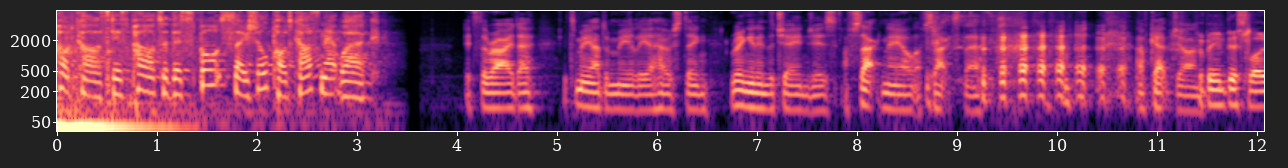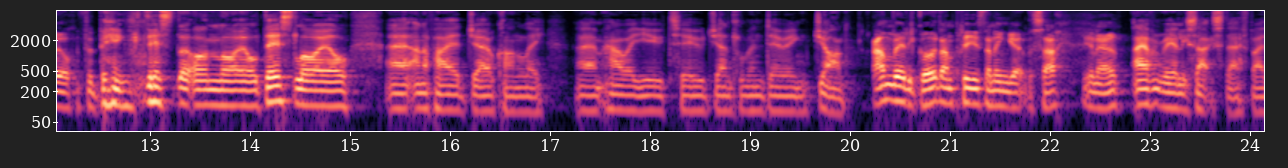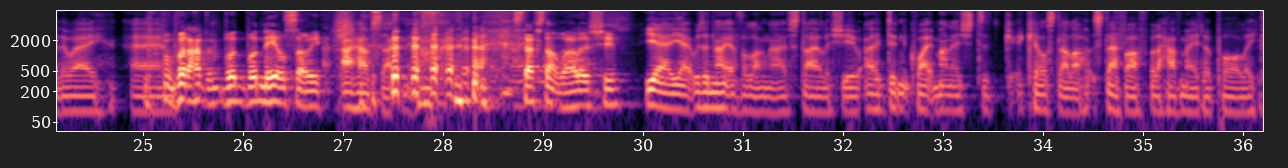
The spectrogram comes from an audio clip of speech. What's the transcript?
podcast is part of the Sports Social Podcast Network. It's the rider. It's me, Adam Melia, hosting, ringing in the changes. I've sacked Neil. I've sacked Steph. I've kept John For being disloyal. for being dis- unloyal, disloyal, uh, and I've hired Joe Connolly. Um, how are you two gentlemen doing, John? I'm really good. I'm pleased I didn't get the sack, you know. I haven't really sacked Steph, by the way. Um, But, Adam, but, but Neil, sorry. I have sacked Neil. Steph's not well, is she? Yeah, yeah, it was a night of the long knife style issue. I didn't quite manage to kill Stella, Steph off, but I have made her poorly.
